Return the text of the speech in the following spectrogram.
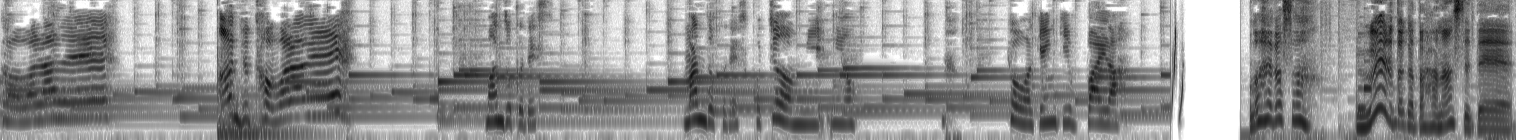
たまらねえ。アンジュたまらねえ。満足です。満足です。こっちを見、見よう。今日は元気いっぱいだ。この間さ、グエルとかと話してて、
